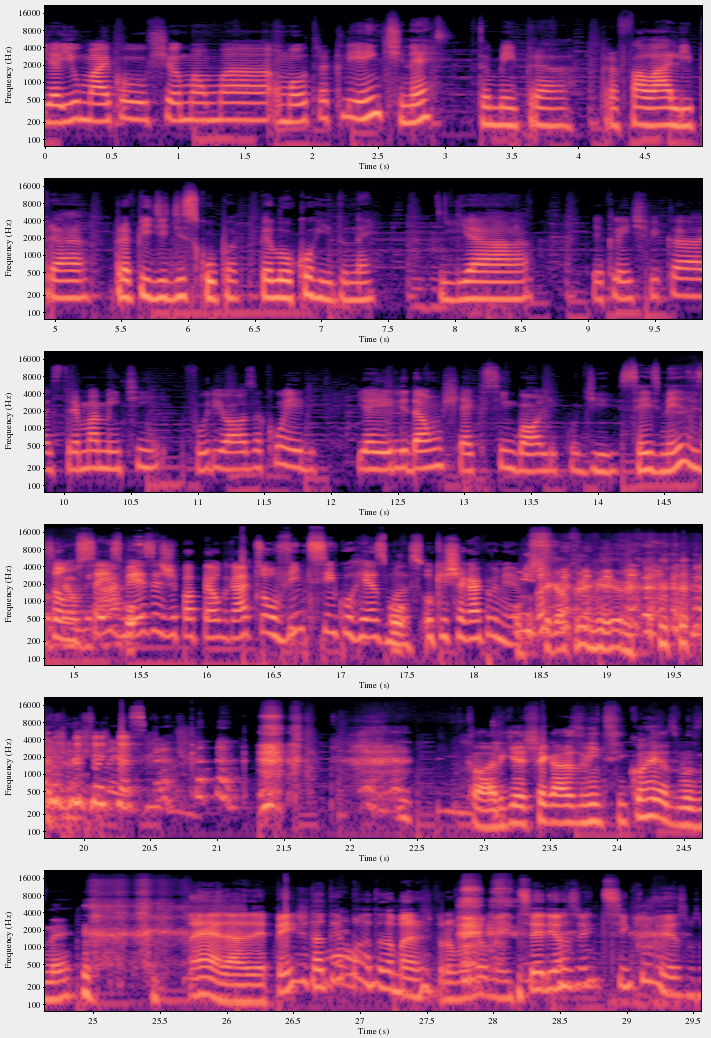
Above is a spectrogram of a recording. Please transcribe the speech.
E aí o Michael chama uma, uma outra cliente, né? Também pra, pra falar ali, pra, pra pedir desculpa pelo ocorrido, né? E a, e a cliente fica extremamente furiosa com ele. E aí ele dá um cheque simbólico de seis meses. São Papel seis grátis. meses de papel grátis ou 25 resmas, o que chegar primeiro. Chegar primeiro. Claro que ia chegar aos 25 resmos, né? É, depende da demanda da mulher. Provavelmente seriam os 25 mesmo.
